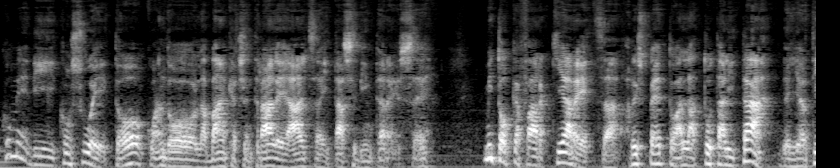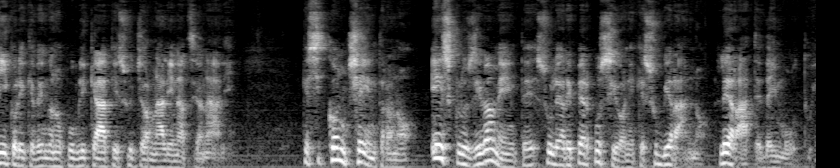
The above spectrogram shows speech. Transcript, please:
Come di consueto, quando la banca centrale alza i tassi di interesse, mi tocca far chiarezza rispetto alla totalità degli articoli che vengono pubblicati sui giornali nazionali, che si concentrano esclusivamente sulle ripercussioni che subiranno le rate dei mutui.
